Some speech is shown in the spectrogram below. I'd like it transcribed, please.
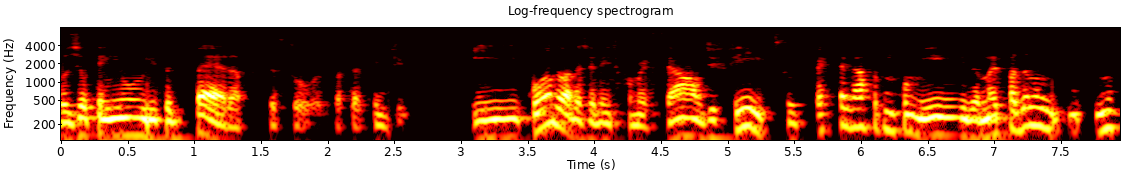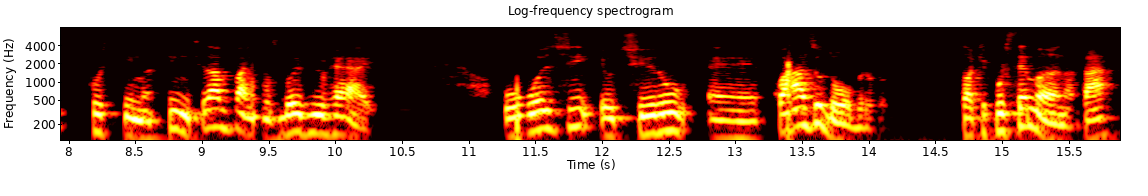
Hoje eu tenho lista de espera para pessoas para ser atendidas. E quando eu era gerente comercial, de fixo, é que você gasta com comida, mas fazendo um, um por cima assim, tirava vai, uns dois mil reais. Hoje eu tiro é, quase o dobro, só que por semana, tá?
